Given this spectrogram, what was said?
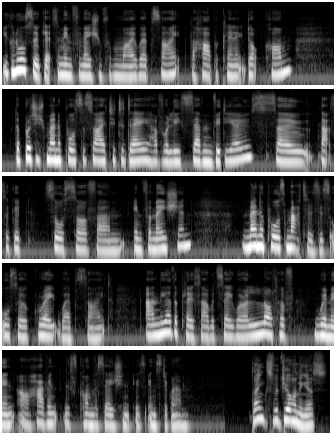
You can also get some information from my website, theharperclinic.com. The British Menopause Society today have released seven videos, so that's a good source of um, information. Menopause Matters is also a great website. And the other place I would say where a lot of women are having this conversation is Instagram. Thanks for joining us.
